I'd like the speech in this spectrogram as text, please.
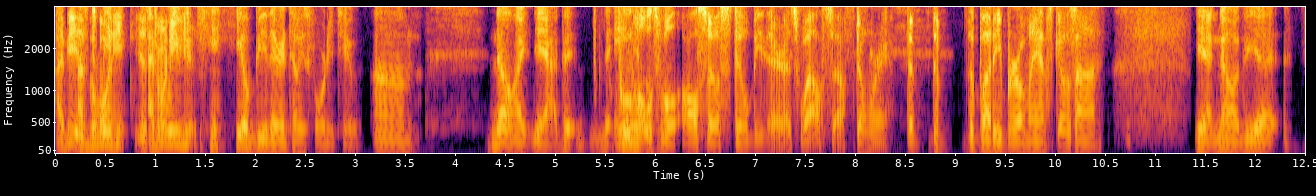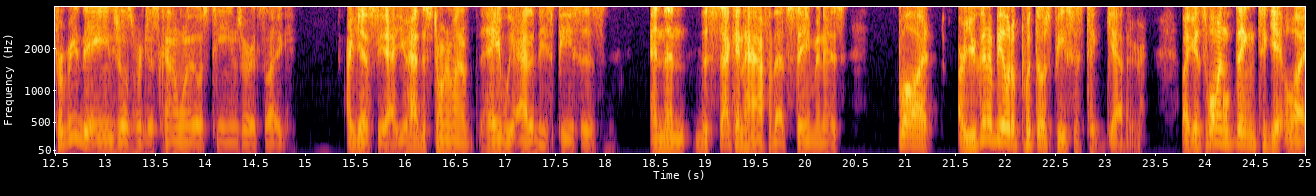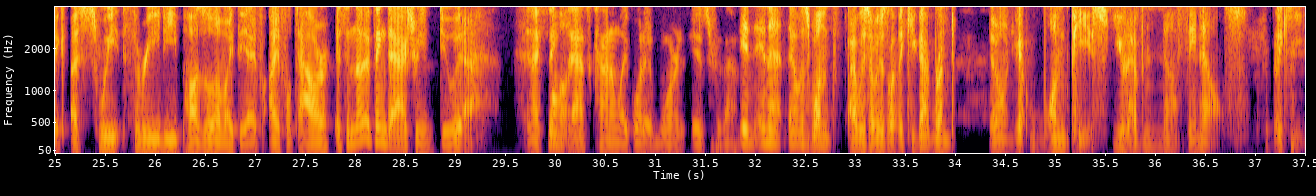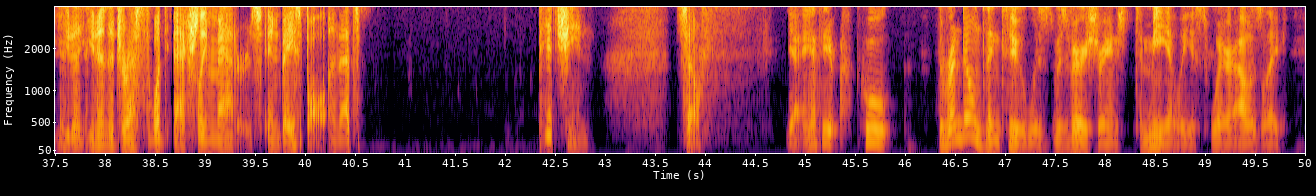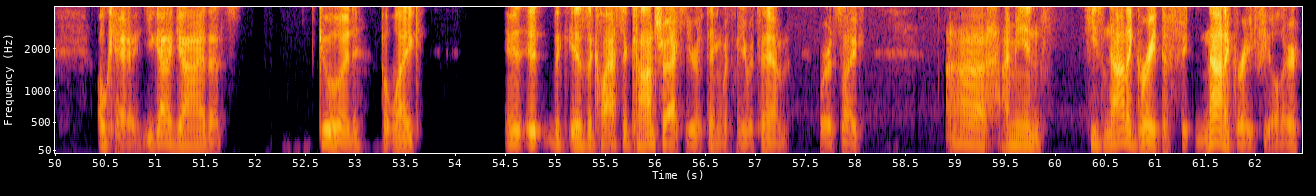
I, I, believe, 20, he, I believe he'll be there until he's 42. Um, no, I yeah. The, the Pujols will also still be there as well, so don't worry. The the the buddy bromance goes on. Yeah, no. The uh, for me, the Angels were just kind of one of those teams where it's like, I guess yeah, you had the storyline of hey, we added these pieces, and then the second half of that statement is, but are you going to be able to put those pieces together? Like it's one oh. thing to get like a sweet 3D puzzle of like the Eiffel Tower. It's another thing to actually do it. Yeah. And I think well, that's kind of like what it more is for them. And, and that, that was one I was always like, you got run down, you got one piece, you have nothing else. Like you, you didn't you didn't address what actually matters in baseball, and that's pitching. So, yeah, Anthony, who the Rendon thing too was was very strange to me at least, where I was like, okay, you got a guy that's good, but like it, it is a classic contract year thing with me with him, where it's like, uh, I mean, he's not a great def- not a great fielder.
